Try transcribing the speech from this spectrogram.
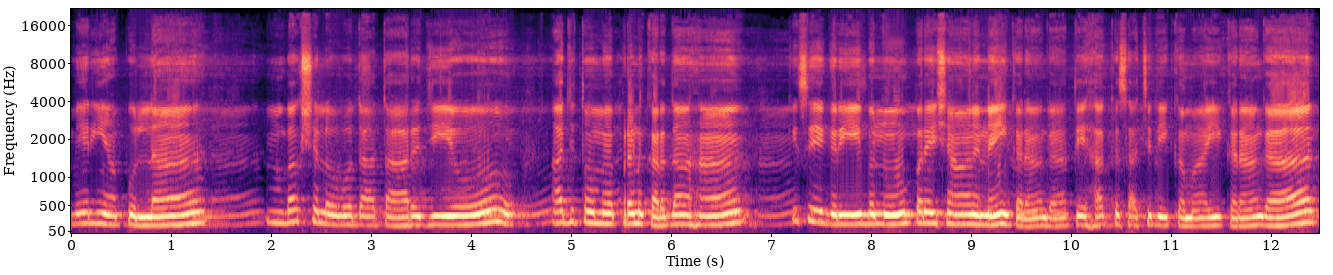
ਮੇਰੀਆਂ ਭੁੱਲਾਂ ਬਖਸ਼ ਲਵੋ ਦਾਤਾਰ ਜੀਓ ਅੱਜ ਤੋਂ ਮੈਂ ਪ੍ਰਣ ਕਰਦਾ ਹਾਂ, ਕਿਸੇ ਗਰੀਬ ਨੂੰ ਪਰੇਸ਼ਾਨ ਨਹੀਂ ਕਰਾਂਗਾ ਤੇ ਹੱਕ ਸੱਚ ਦੀ ਕਮਾਈ ਕਰਾਂਗਾ,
